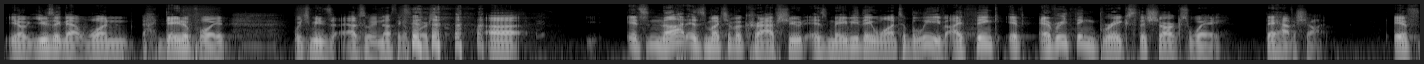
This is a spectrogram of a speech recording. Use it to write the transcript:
you know, using that one data point, which means absolutely nothing, of course, uh, it's not as much of a crapshoot as maybe they want to believe. I think if everything breaks the Sharks' way, they have a shot. If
